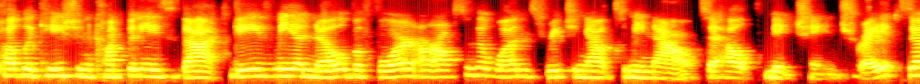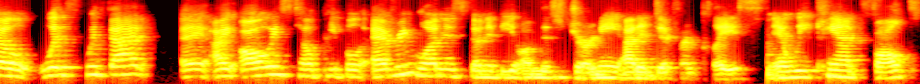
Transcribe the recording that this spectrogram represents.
publication companies that gave me a no before are also the ones reaching out to me now to help make change, right? So with, with that I, I, always tell people everyone is going to be on this journey at a different place, and we can't fault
